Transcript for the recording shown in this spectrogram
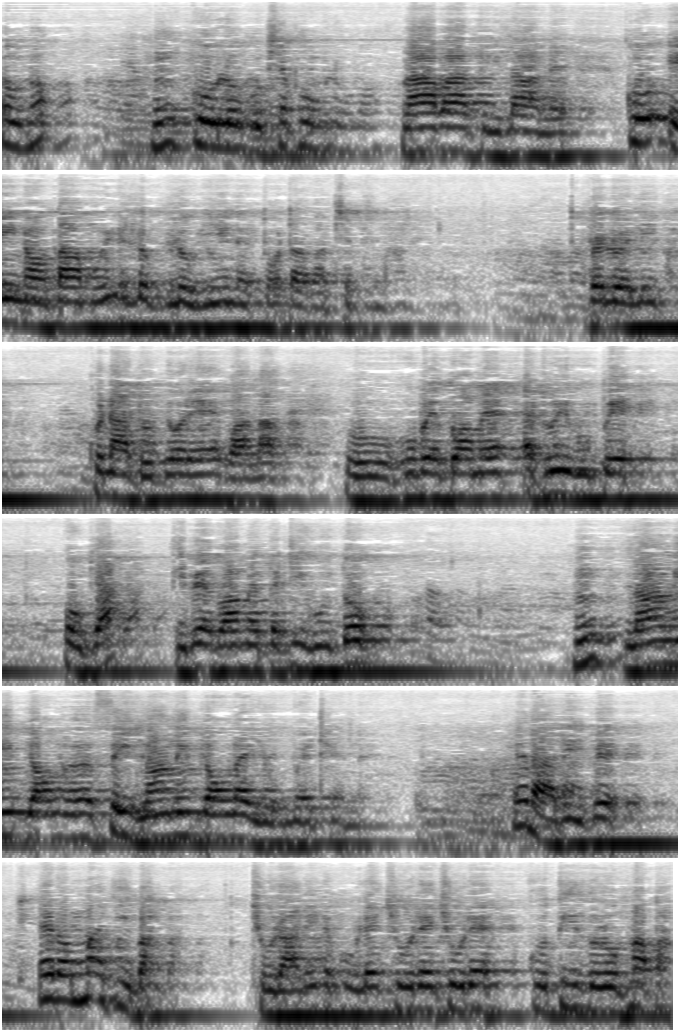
ဟုတ်နော်ဟင်ကိုလိုကိုဖြစ်ဖို့မလို့ပေါ့ငါးပါးဒီလာနဲ့ကိုအိမ်တော်သားမွေးအလုပ်လုပ်ရင်းနဲ့တောတာပါဖြစ်နေပါလေလွယ်လွယ်လေးပါခုနတို့ပြောတဲ့ဘာလားဟိုဟိုပဲသွားမယ်အတွေးဘူးပဲဟုတ်ဗျာဒီပဲသွားမယ်တတိဟုတော့ ဟင်လမ်းလေးပြောင်းလဲစိတ်လမ်းလေးပြောင်းလိုက်ရုံပဲထင်တယ်အဲ့ဒါလေးပဲအဲ့တော့မှတ်ကြည့်ပါခြူတာလေးတခုလဲခြူတယ်ခြူတယ်ကိုတီးသလိုမှတ်ပါ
